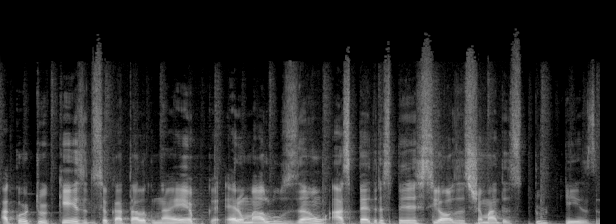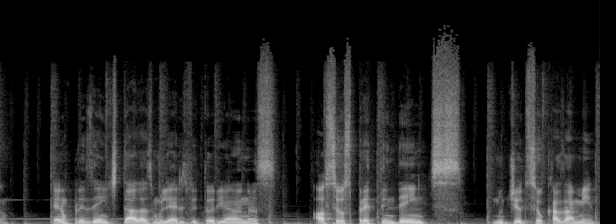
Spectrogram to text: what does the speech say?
A cor turquesa do seu catálogo na época era uma alusão às pedras preciosas chamadas turquesa, que era um presente dado às mulheres vitorianas aos seus pretendentes no dia do seu casamento.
